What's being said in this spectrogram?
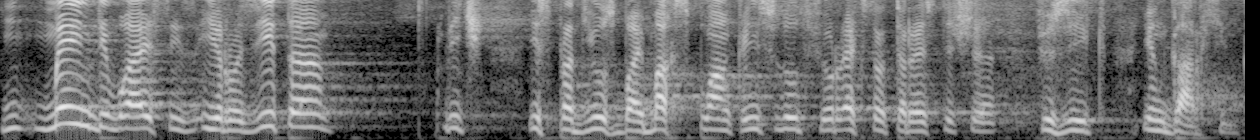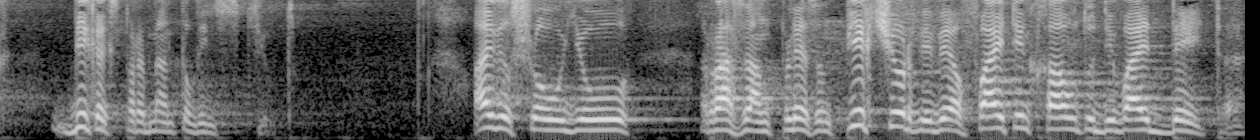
main device is eROSITA, which is produced by Max Planck Institute for Extraterrestrial Physics in Garching, big experimental institute. I will show you rather unpleasant picture. We were fighting how to divide data.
